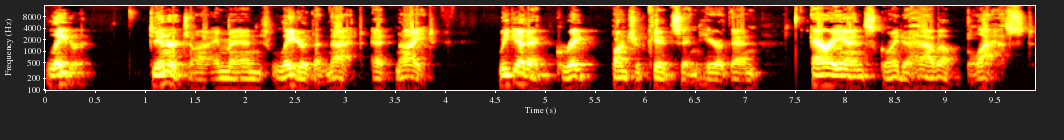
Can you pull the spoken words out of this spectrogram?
later dinner time and later than that, at night. We get a great bunch of kids in here then. Ariane's going to have a blast.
